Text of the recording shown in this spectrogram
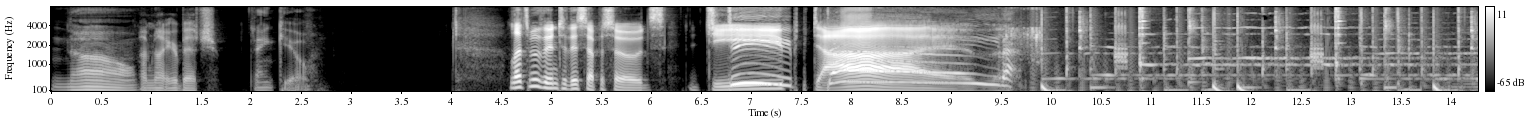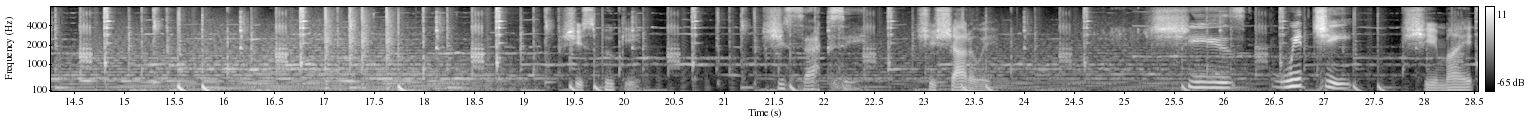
No. I'm not your bitch. Thank you. Let's move into this episode's deep, Deep dive. dive. She's spooky. She's sexy. She's shadowy. She's witchy. She might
